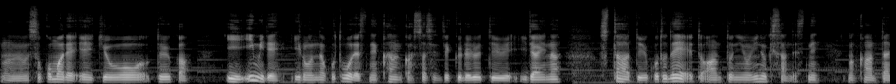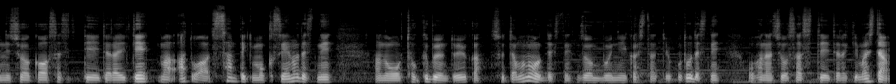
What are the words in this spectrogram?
うん、そこまで影響というかいい意味でいろんなことをですね感化させてくれるという偉大なスターということで、えっと、アントニオ猪木さんですね、まあ、簡単に紹介をさせていただいて、まあ、あとは三匹木星のですねあの特分というかそういったものをですね存分に生かしたということをですねお話をさせていただきました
